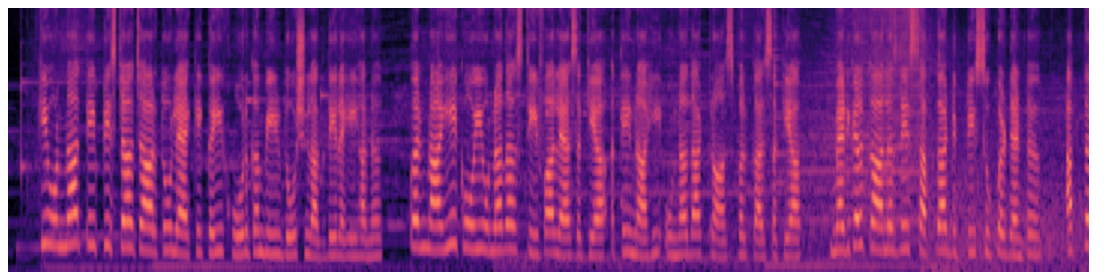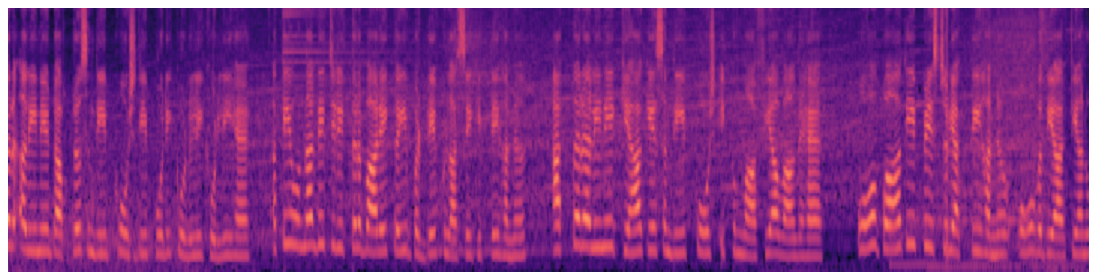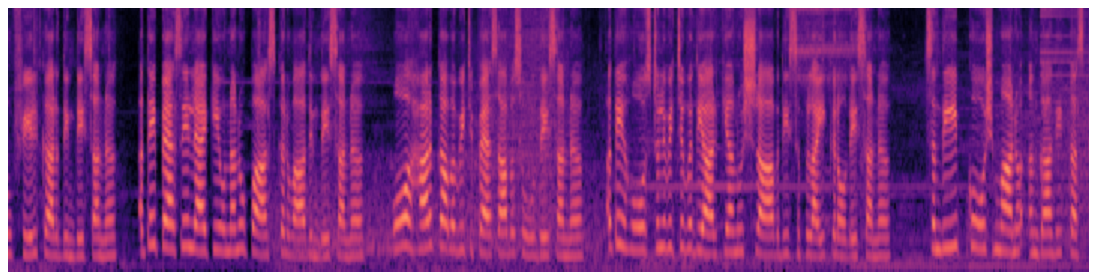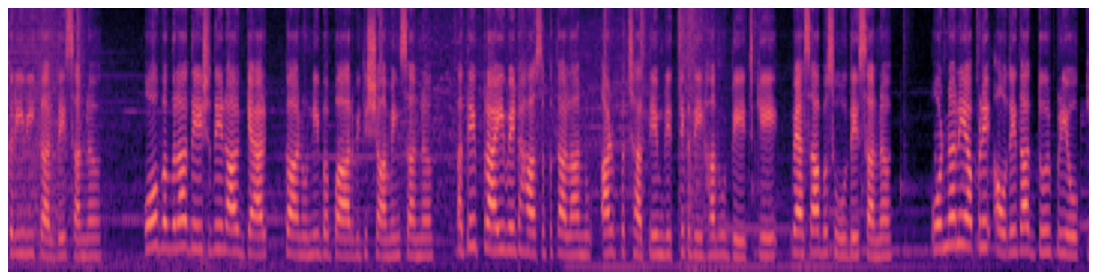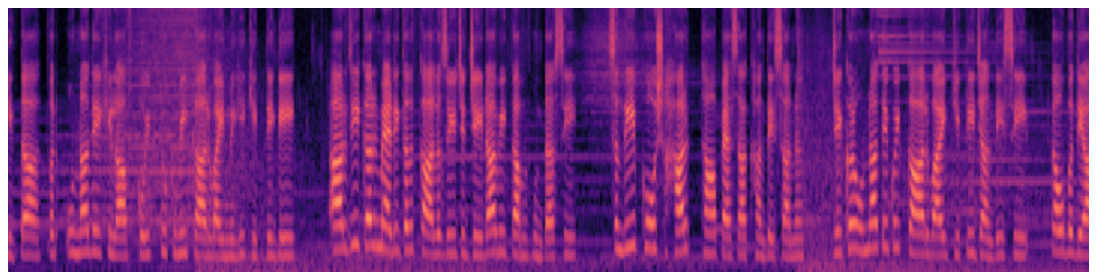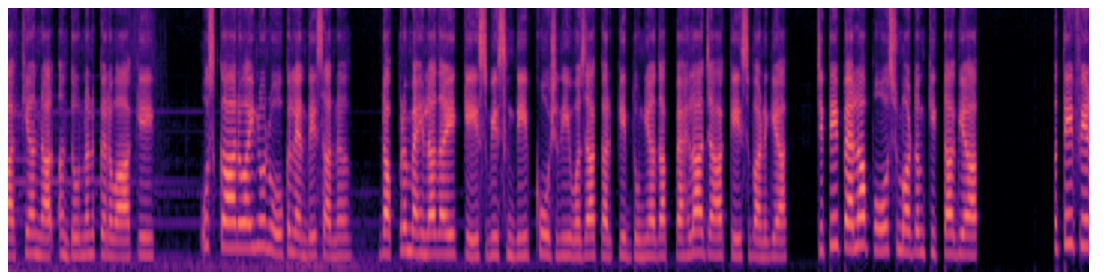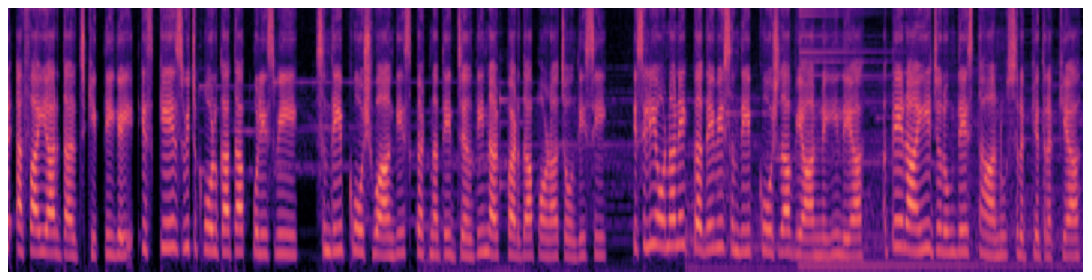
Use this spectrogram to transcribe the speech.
ਕਿ ਉਹਨਾਂ ਤੇ ਭ੍ਰਿਸ਼ਟਾਚਾਰ ਤੋਂ ਲੈ ਕੇ ਕਈ ਹੋਰ ਗੰਭੀਰ ਦੋਸ਼ ਲੱਗਦੇ ਰਹੇ ਹਨ। ਪਰ ਨਾ ਹੀ ਕੋਈ ਉਹਨਾਂ ਦਾ ਅਸਤੀਫਾ ਲੈ ਸਕਿਆ ਅਤੇ ਨਾ ਹੀ ਉਹਨਾਂ ਦਾ ਟ੍ਰਾਂਸਫਰ ਕਰ ਸਕਿਆ। ਮੈਡੀਕਲ ਕਾਲਜ ਦੇ ਸਾਬਕਾ ਡਿਪਟੀ ਸੁਪਰਡੈਂਟ ਅਖਤਰ ਅਲੀ ਨੇ ਡਾਕਟਰ ਸੰਦੀਪ ਘੋਸ਼ ਦੀ ਪੂਰੀ ਕੁੰਡਲੀ ਖੋਲੀ ਹੈ ਅਤੇ ਉਹਨਾਂ ਦੇ ਚਰਿੱਤਰ ਬਾਰੇ ਕਈ ਵੱਡੇ ਖੁਲਾਸੇ ਕੀਤੇ ਹਨ। ਅਖਤਰ ਅਲੀ ਨੇ ਕਿਹਾ ਕਿ ਸੰਦੀਪ ਘੋਸ਼ ਇੱਕ ਮਾਫੀਆ ਵਾਂਗ ਹੈ। ਉਹ ਬਹੁਤ ਹੀ ਭ੍ਰਿਸ਼ਟ ਵਿਅਕਤੀ ਹਨ। ਉਹ ਵਿਦਿਆਰਥੀਆਂ ਨੂੰ ਫੇਲ ਕਰ ਦਿੰਦੇ ਸਨ ਅਤੇ ਪੈਸੇ ਲੈ ਕੇ ਉਹਨਾਂ ਨੂੰ ਪਾਸ ਕਰਵਾ ਦਿੰਦੇ ਸਨ। ਉਹ ਹਰ ਤਬ ਵਿੱਚ ਪੈਸਾ ਵਸੂਲਦੇ ਸਨ ਅਤੇ ਹੋਸਟਲ ਵਿੱਚ ਵਿਦਿਆਰਥੀਆਂ ਨੂੰ ਸ਼ਰਾਬ ਦੀ ਸਪਲਾਈ ਕਰਾਉਂਦੇ ਸਨ। ਸੰਦੀਪ ਘੋਸ਼ ਮਾਨਵ ਅੰਗਾਂ ਦੀ ਤਸਕਰੀ ਵੀ ਕਰਦੇ ਸਨ। ਉਹ ਬੰਗਲਾਦੇਸ਼ ਦੇ ਨਾਲ ਗੈਰ ਕਾਨੂੰਨੀ ਵਪਾਰ ਵਿੱਚ ਸ਼ਾਮਿਲ ਸਨ ਅਤੇ ਪ੍ਰਾਈਵੇਟ ਹਸਪਤਾਲਾਂ ਨੂੰ ਅਣਪਛਾਤੇ ਮ੍ਰਿਤਕ ਦੇਹਾਂ ਨੂੰ ਵੇਚ ਕੇ ਪੈਸਾ ਵਸੂਲਦੇ ਸਨ। ਉਹਨਾਂ ਨੇ ਆਪਣੇ ਅਹੁਦੇ ਦਾ ਦੁਰਪ੍ਰਯੋਗ ਕੀਤਾ, ਪਰ ਉਹਨਾਂ ਦੇ ਖਿਲਾਫ ਕੋਈ ਢੁਕਵੀਂ ਕਾਰਵਾਈ ਨਹੀਂ ਕੀਤੀ ਗਈ। ਆਰਜੀ ਕਰ ਮੈਡੀਕਲ ਕਾਲਜ ਵਿੱਚ ਜਿਹੜਾ ਵੀ ਕੰਮ ਹੁੰਦਾ ਸੀ, ਸੰਦੀਪ ਕੋਸ਼ ਹਰ ਥਾਂ ਪੈਸਾ ਖਾਂਦੇ ਸਨ। ਜੇਕਰ ਉਹਨਾਂ ਤੇ ਕੋਈ ਕਾਰਵਾਈ ਕੀਤੀ ਜਾਂਦੀ ਸੀ, ਤਾਂ ਉਹ ਵਿਦਿਆਰਥੀਆਂ ਨਾਲ ਅੰਦੋਲਨ ਕਰਵਾ ਕੇ ਉਸ ਕਾਰਵਾਈ ਨੂੰ ਰੋਕ ਲੈਂਦੇ ਸਨ। ਡਾਕਟਰ ਮਹਿਲਾ ਦਾ ਇਹ ਕੇਸ ਵੀ ਸੰਦੀਪ ਘੋਸ਼ ਦੀ ਵਜ੍ਹਾ ਕਰਕੇ ਦੁਨੀਆ ਦਾ ਪਹਿਲਾ ਜਾ ਕੇਸ ਬਣ ਗਿਆ ਜਿੱਤੇ ਪਹਿਲਾ ਪੋਸਟਮਾਰਟਮ ਕੀਤਾ ਗਿਆ ਅਤੇ ਫਿਰ ਐਫ ਆਈ ਆਰ ਦਰਜ ਕੀਤੀ ਗਈ। ਇਸ ਕੇਸ ਵਿੱਚ ਕੋਲਕਾਤਾ ਪੁਲਿਸ ਵੀ ਸੰਦੀਪ ਘੋਸ਼ ਵਾਂਗ ਇਸ ਘਟਨਾ ਤੇ ਜਲਦੀ ਨਾਲ ਪਰਦਾ ਪਾਉਣਾ ਚਾਹੁੰਦੀ ਸੀ। ਇਸ ਲਈ ਉਹਨਾਂ ਨੇ ਕਦੇ ਵੀ ਸੰਦੀਪ ਘੋਸ਼ ਦਾ ਬਿਆਨ ਨਹੀਂ ਲਿਆ ਅਤੇ ਨਾ ਹੀ ਜੁਰਮ ਦੇ ਸਥਾਨ ਨੂੰ ਸੁਰੱਖਿਅਤ ਰੱਖਿਆ।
